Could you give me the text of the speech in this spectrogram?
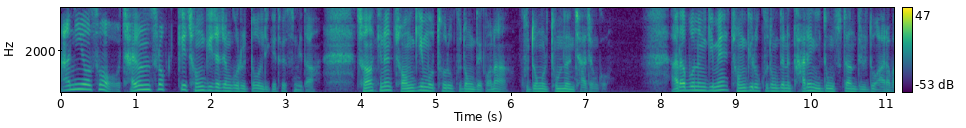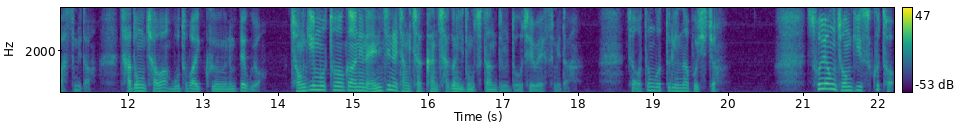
아니어서 자연스럽게 전기 자전거를 떠올리게 됐습니다. 정확히는 전기 모터로 구동되거나 구동을 돕는 자전거. 알아보는 김에 전기로 구동되는 다른 이동 수단들도 알아봤습니다. 자동차와 모터바이크는 빼고요. 전기 모터가 아닌 엔진을 장착한 작은 이동 수단들도 제외했습니다. 자, 어떤 것들이 있나 보시죠. 소형 전기 스쿠터.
